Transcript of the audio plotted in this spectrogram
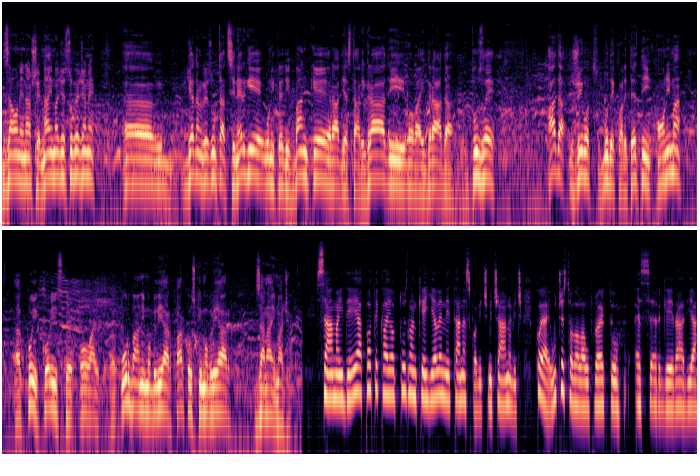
za one naše najmlađe sugrađane, Eh, jedan rezultat sinergije Unikredit banke, Radija Stari grad i ovaj grada Tuzle, a da život bude kvalitetniji onima eh, koji koriste ovaj eh, urbani mobilijar, parkovski mobilijar za najmađe. Sama ideja potekla je od Tuzlanke Jelene Tanasković-Mičanović, koja je učestvovala u projektu SRG radija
